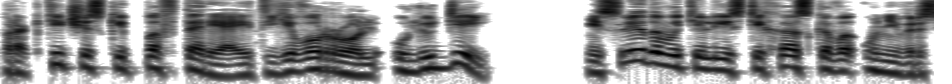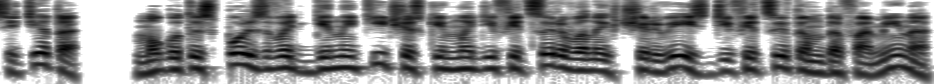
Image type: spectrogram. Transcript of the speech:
практически повторяет его роль у людей. Исследователи из Техасского университета могут использовать генетически модифицированных червей с дефицитом дофамина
